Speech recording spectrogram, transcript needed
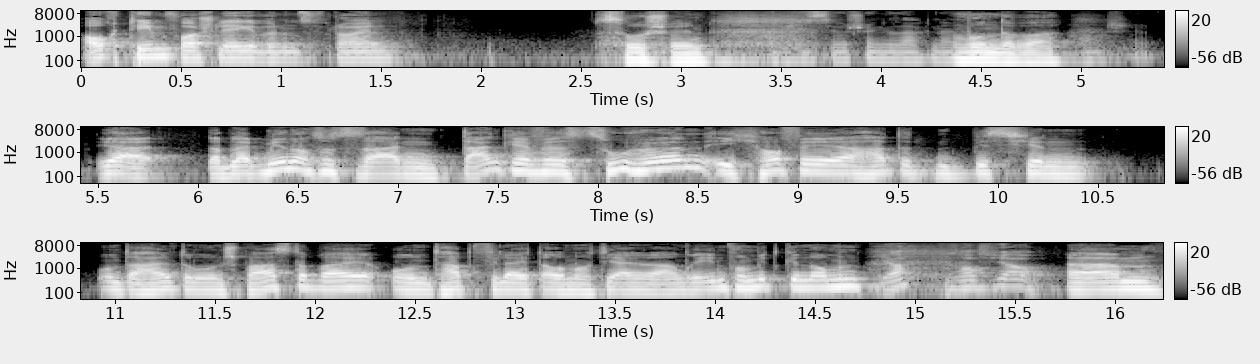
Auch Themenvorschläge würden uns freuen. so schön, Hab ich so schön gesagt, ne? wunderbar. Dankeschön. Ja, da bleibt mir noch so zu sagen, danke fürs Zuhören. Ich hoffe, ihr hattet ein bisschen Unterhaltung und Spaß dabei und habt vielleicht auch noch die eine oder andere Info mitgenommen. Ja, das hoffe ich auch. Ähm,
